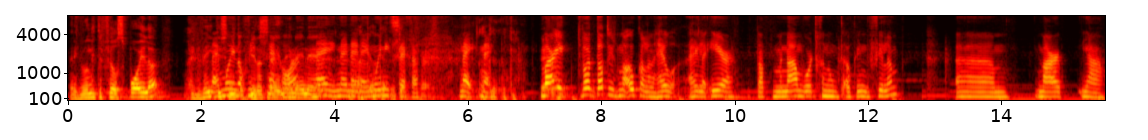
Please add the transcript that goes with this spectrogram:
En ik wil niet te veel spoilen, maar ik weet Nee, dus niet of je dat... zeggen nee, nee, nee, nee, nee, Ja, moet je niet zeggen. Nee, nee. Maar ik, wat- dat is me ook al een heel, hele eer dat mijn naam wordt genoemd, ook in de film. Ehm, maar ja,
